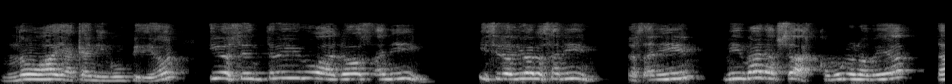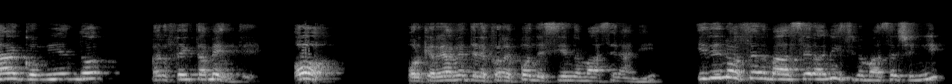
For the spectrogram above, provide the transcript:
no hay acá ningún pidión, y los entrego a los anim. Y se los dio a los anim. Los anim, mi manafshah, como uno lo vea, están comiendo perfectamente. O porque realmente les corresponde siendo Maaser Ani. Y de no ser Maaser Ani, sino Maaser Sheni,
